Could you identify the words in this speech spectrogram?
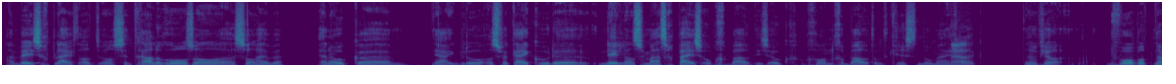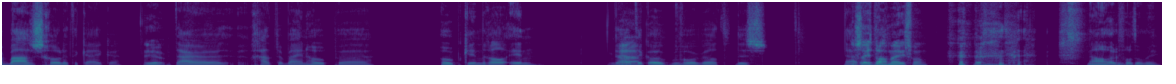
aanwezig blijft, altijd wel een centrale rol zal, eh, zal hebben. En ook, ehm, ja, ik bedoel, als we kijken hoe de Nederlandse maatschappij is opgebouwd, die is ook gewoon gebouwd op het christendom eigenlijk. Dan hoef je bijvoorbeeld naar basisscholen te kijken. Ja. Daar eh, gaat er bij een hoop, eh, hoop kinderen al in. Daar Ja. had ik ook bijvoorbeeld. Dus, ja, Nog steeds nachtmerries van. nou, dat valt wel mee.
